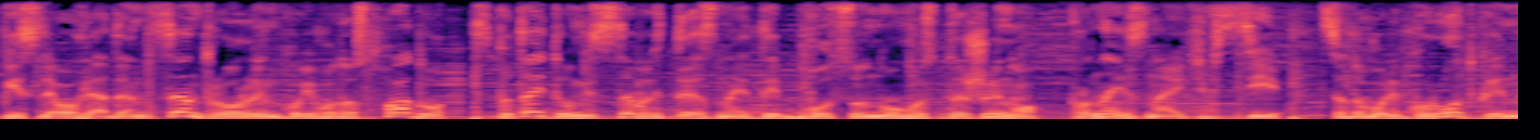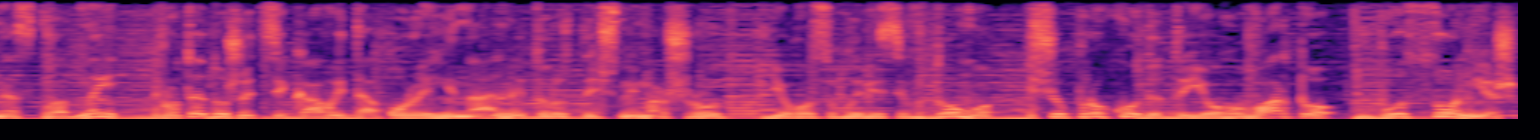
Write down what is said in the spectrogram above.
Після оглядин центру, ринку і водоспаду спитайте у місцевих, де знайти босоногу стежину. Про неї знають всі. Це доволі короткий, нескладний, проте дуже цікавий та оригінальний туристичний маршрут. Його особливість в тому, що проходити його варто босоніж.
